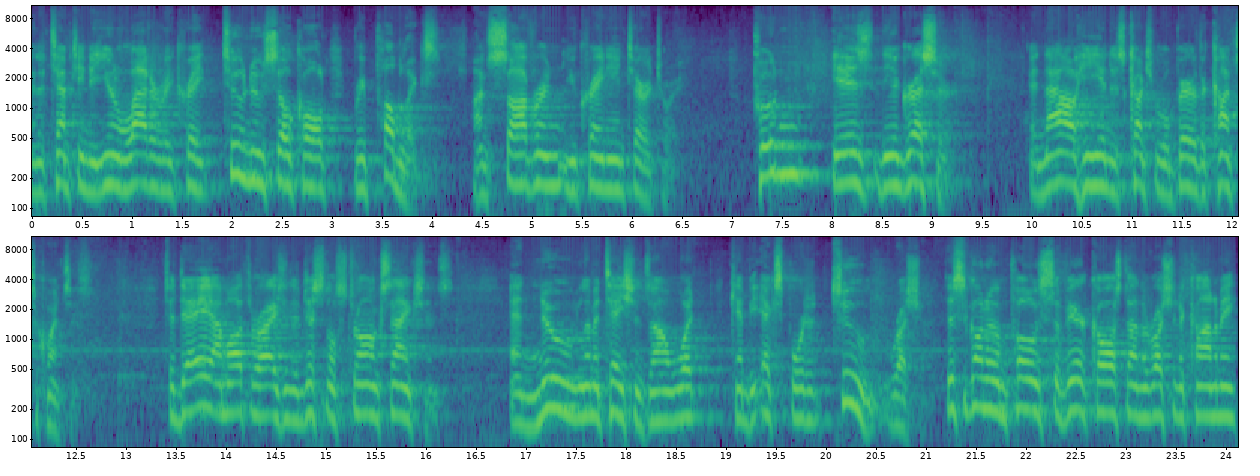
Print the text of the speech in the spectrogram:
in attempting to unilaterally create two new so called republics on sovereign Ukrainian territory. Putin is the aggressor, and now he and his country will bear the consequences. Today, I'm authorizing additional strong sanctions and new limitations on what can be exported to Russia. This is going to impose severe cost on the Russian economy,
